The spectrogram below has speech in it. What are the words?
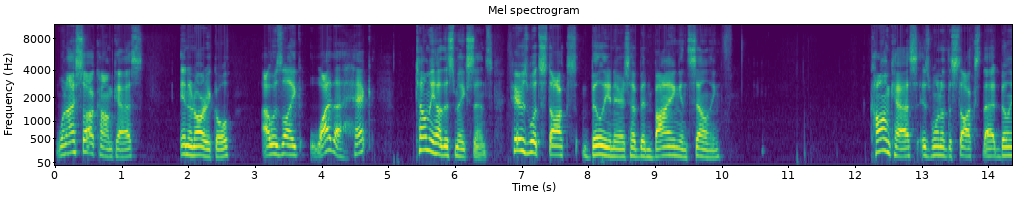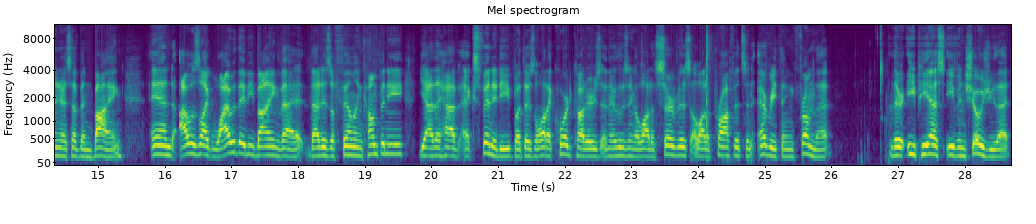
when I saw Comcast in an article, I was like, why the heck? Tell me how this makes sense. Here's what stocks billionaires have been buying and selling. Comcast is one of the stocks that billionaires have been buying. And I was like, why would they be buying that? That is a failing company. Yeah, they have Xfinity, but there's a lot of cord cutters and they're losing a lot of service, a lot of profits, and everything from that. Their EPS even shows you that.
